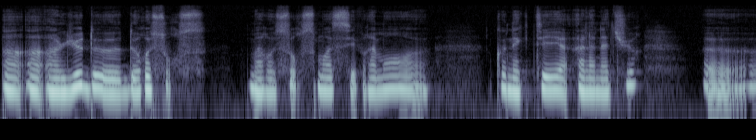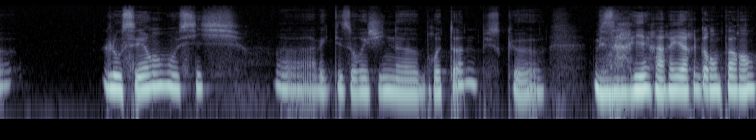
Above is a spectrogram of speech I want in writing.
un, lieu de, ressources. Ma ressource, moi, c'est vraiment connecté à la nature. L'océan aussi, avec des origines bretonnes, puisque mes arrière-arrière-grands-parents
